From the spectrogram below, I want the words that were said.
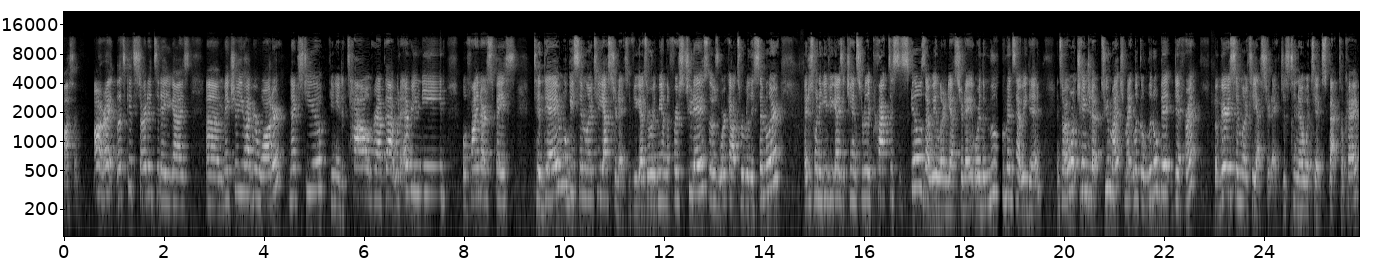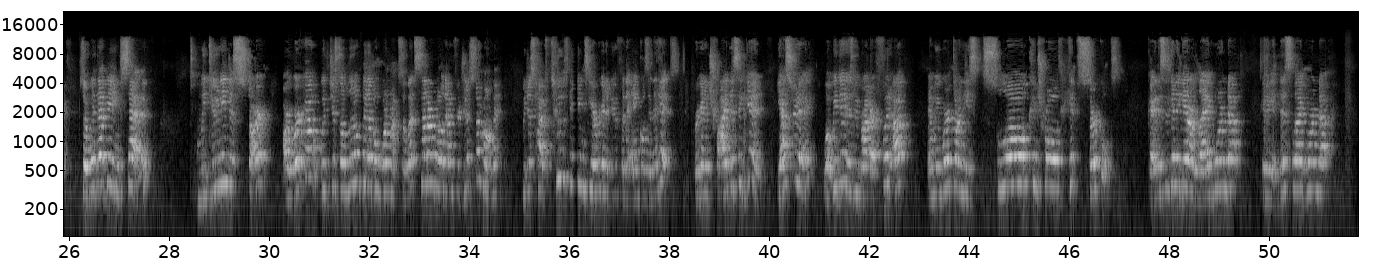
Awesome. All right, let's get started today, you guys. Um, make sure you have your water next to you. If you need a towel, grab that, whatever you need. We'll find our space. Today will be similar to yesterday. So if you guys were with me on the first two days, those workouts were really similar. I just want to give you guys a chance to really practice the skills that we learned yesterday or the movements that we did. And so I won't change it up too much, might look a little bit different, but very similar to yesterday, just to know what to expect, okay? So with that being said, we do need to start our workout with just a little bit of a warm up. So let's set our ball down for just a moment. We just have two things here we're gonna do for the ankles and the hips. We're gonna try this again. Yesterday, what we did is we brought our foot up and we worked on these slow controlled hip circles. Okay, this is gonna get our leg warmed up. It's gonna get this leg warmed up.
